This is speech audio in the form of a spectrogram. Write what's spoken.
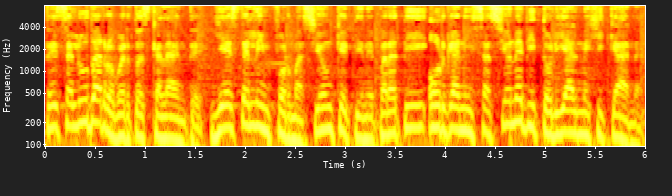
Te saluda Roberto Escalante y esta es la información que tiene para ti Organización Editorial Mexicana.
